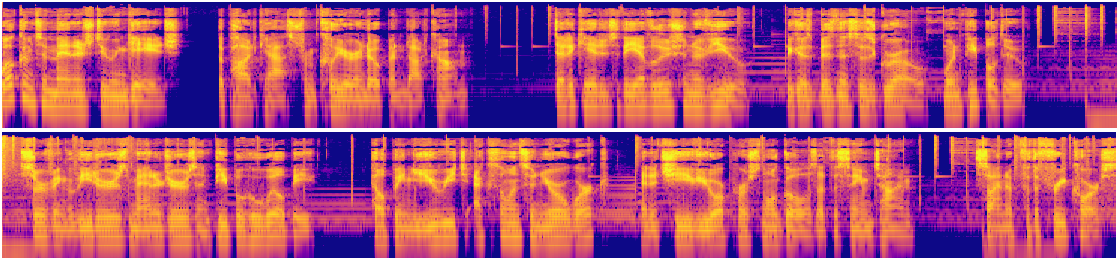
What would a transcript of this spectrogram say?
Welcome to Manage to Engage, the podcast from clearandopen.com, dedicated to the evolution of you because businesses grow when people do. Serving leaders, managers, and people who will be, helping you reach excellence in your work and achieve your personal goals at the same time. Sign up for the free course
